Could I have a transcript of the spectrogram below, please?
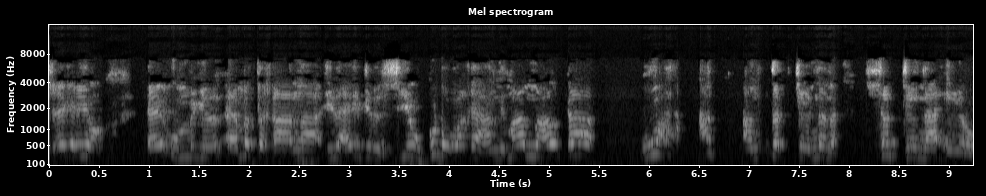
sheegayo ee mataqaanaa ilaahay garansiiye uu ku dhawaaqay hanimaadna halkaa wax cad aan dadkeennana shanteennaa eero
